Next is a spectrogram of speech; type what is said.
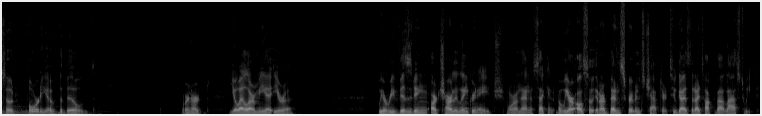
episode 40 of The Build. We're in our Yoel Armia era. We are revisiting our Charlie Lindgren age. More on that in a second. But we are also in our Ben Scrivens chapter, two guys that I talked about last week.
